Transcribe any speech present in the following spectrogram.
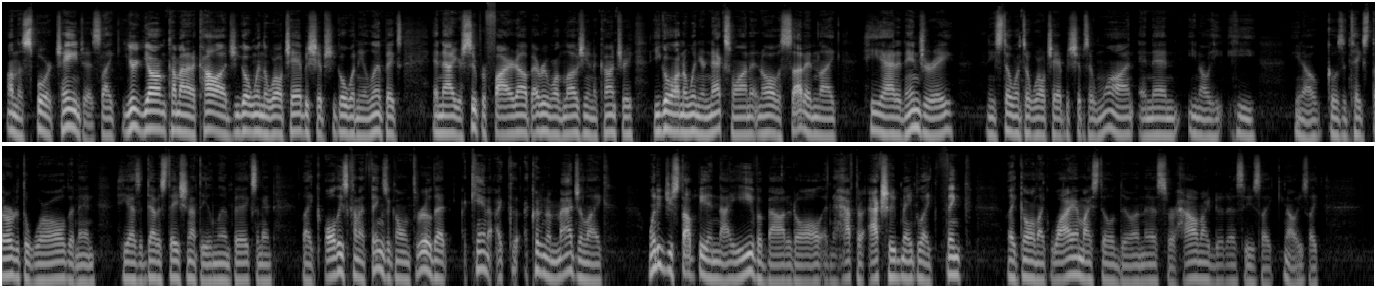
on the sport changes. Like you're young coming out of college you go win the world championships you go win the olympics and now you're super fired up everyone loves you in the country. You go on to win your next one and all of a sudden like he had an injury and he still went to world championships and won and then you know he, he you know goes and takes third at the world and then he has a devastation at the olympics and then like all these kind of things are going through that i can't i, I couldn't imagine like when did you stop being naive about it all and have to actually maybe like think like going like why am i still doing this? Or how am i doing this? He's like you know he's like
